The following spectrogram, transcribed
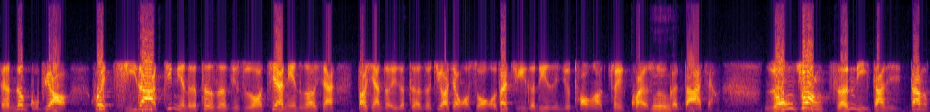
很多股票会急拉。今年的特色就是说，这两年之后现在到现在都一个特色，就好像我说，我再举一个例子你就通了。最快速度跟大家讲，融创整理当当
